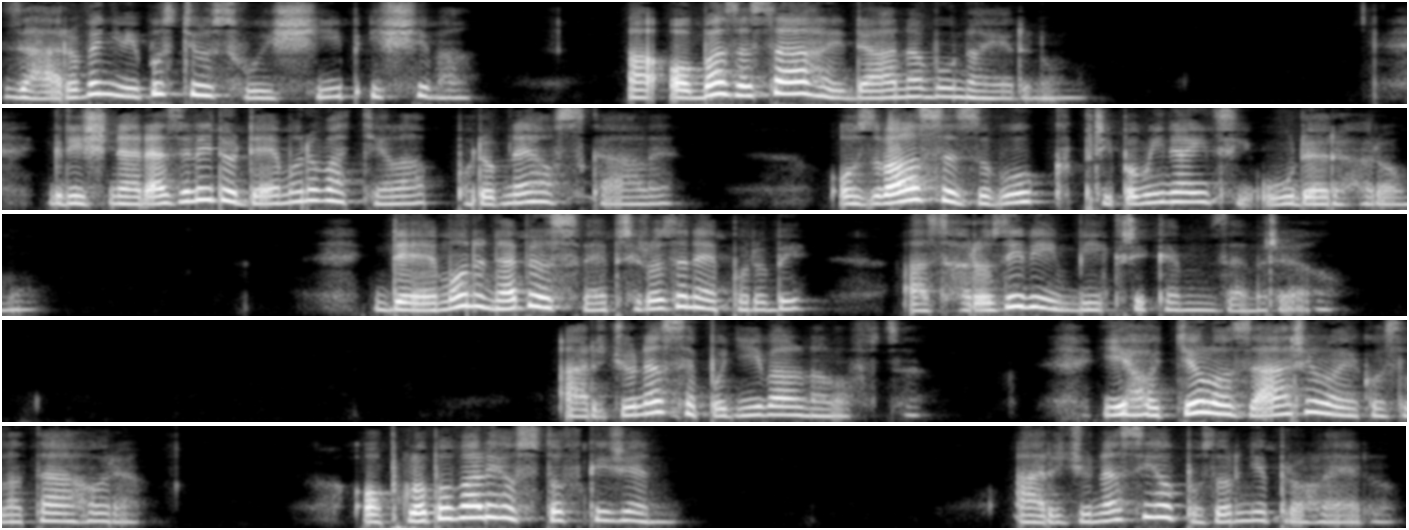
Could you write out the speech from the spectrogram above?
Zároveň vypustil svůj šíp i Šiva a oba zasáhli Dánavu najednou. Když narazili do démonova těla, podobného skále, ozval se zvuk připomínající úder hromu. Démon nabil své přirozené podoby a s hrozivým výkřikem zemřel. Arjuna se podíval na lovce. Jeho tělo zářilo jako zlatá hora. Obklopovali ho stovky žen. Arjuna si ho pozorně prohlédl.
